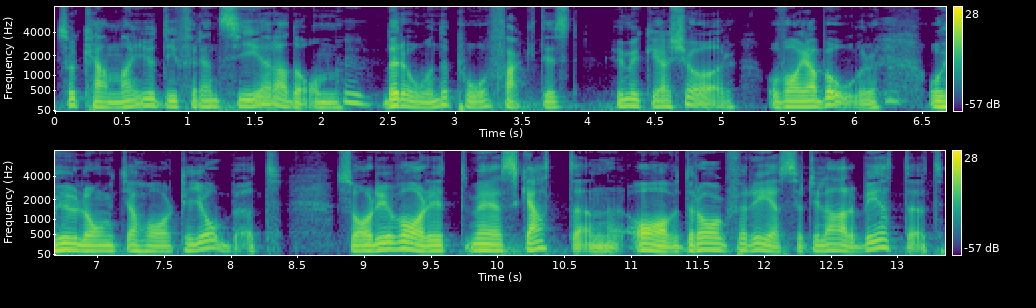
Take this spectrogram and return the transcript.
så kan man ju differentiera dem mm. beroende på faktiskt hur mycket jag kör och var jag bor och hur långt jag har till jobbet. Så har det ju varit med skatten, avdrag för resor till arbetet.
